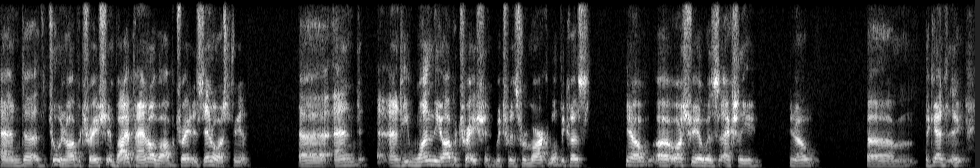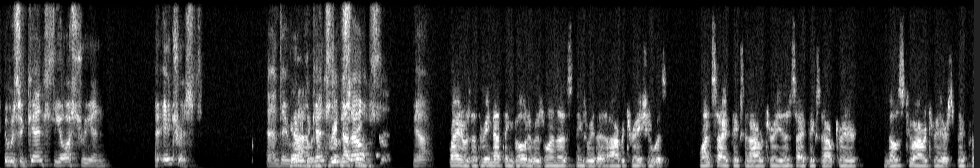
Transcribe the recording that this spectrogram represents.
and uh, to an arbitration by a panel of arbitrators in Austria. Uh, and and he won the arbitration, which was remarkable because, you know, uh, Austria was actually, you know, um, against it was against the Austrian interest, and they Yeah, ruled against three nothing. themselves. Yeah, Right. It was a three nothing vote. It was one of those things where the arbitration was one side picks an arbitrator, the other side picks an arbitrator, and those two arbitrators pick the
